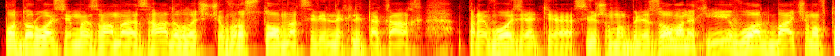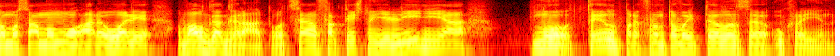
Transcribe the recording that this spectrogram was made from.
по дорозі. Ми з вами згадували, що в Ростов на цивільних літаках привозять е, свіжомобілізованих. І от бачимо в тому самому Ареолі Волгоград. Оце фактично є лінія, ну тил, прифронтовий тил з України.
